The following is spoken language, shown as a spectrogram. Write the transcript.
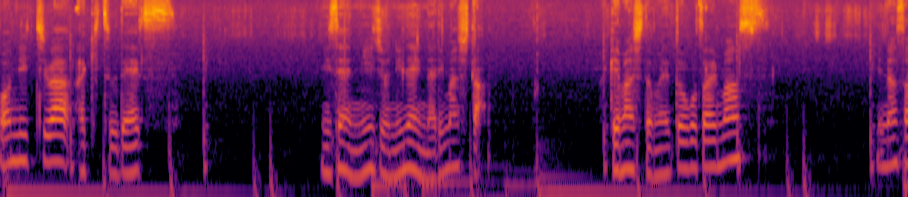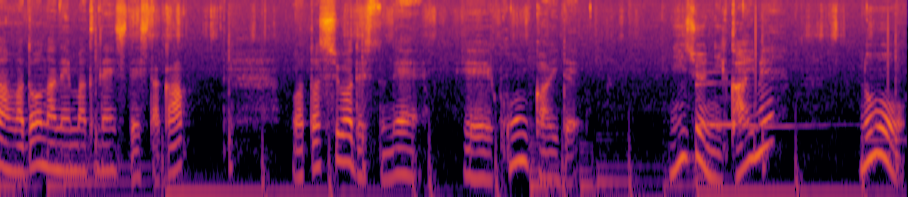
こんにちは、あきつです。2022年になりました。明けましておめでとうございます。皆さんはどんな年末年始でしたか？私はですね、えー、今回で22回目の、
